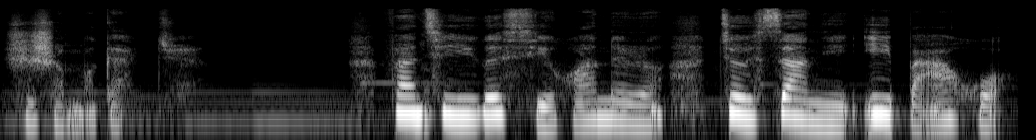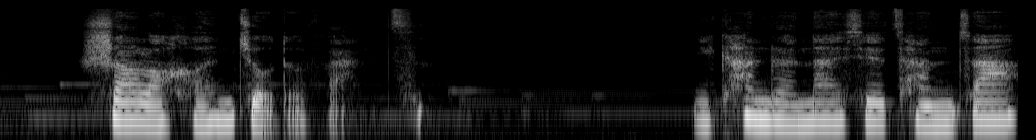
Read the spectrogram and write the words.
是什么感觉？放弃一个喜欢的人，就像你一把火烧了很久的房子。你看着那些残渣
